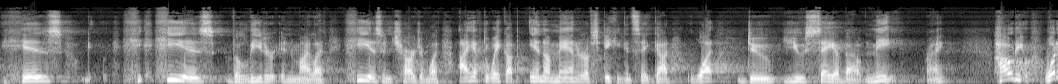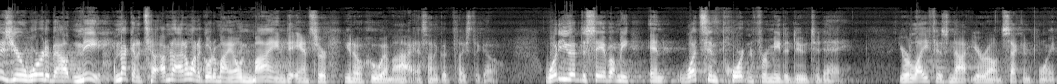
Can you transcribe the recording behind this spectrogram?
His, he, he is the leader in my life. He is in charge of my life. I have to wake up in a manner of speaking and say, God, what do you say about me? Right? How do you, what is your word about me? I'm not going to tell, I'm not, I don't want to go to my own mind to answer, you know, who am I? That's not a good place to go. What do you have to say about me? And what's important for me to do today? Your life is not your own. Second point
